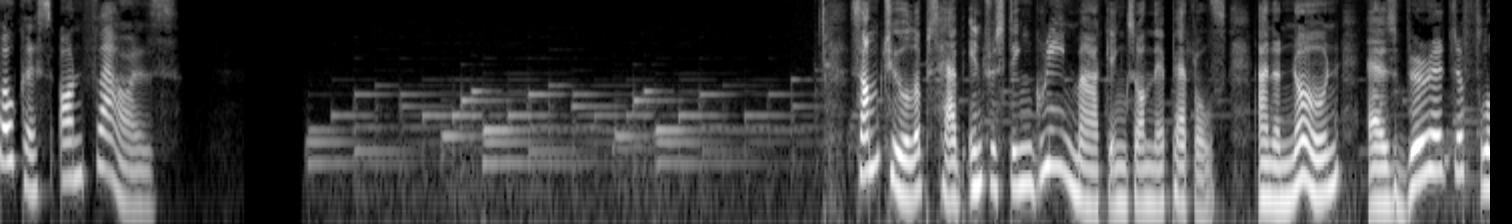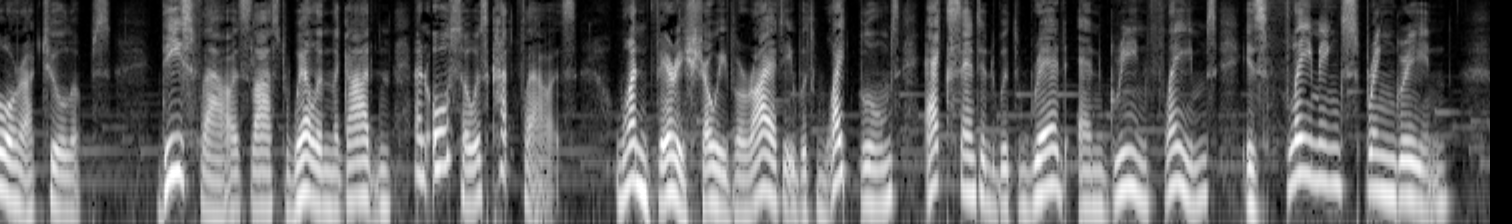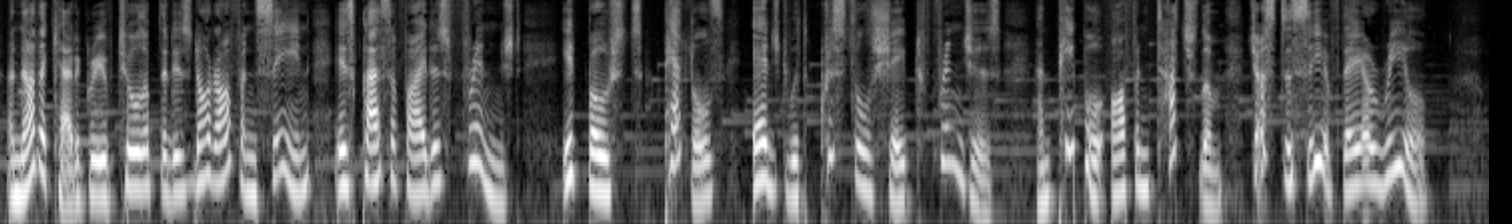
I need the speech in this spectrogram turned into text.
focus on flowers. Some tulips have interesting green markings on their petals and are known as viridiflora tulips. These flowers last well in the garden and also as cut flowers. One very showy variety with white blooms accented with red and green flames is flaming spring green. Another category of tulip that is not often seen is classified as fringed. It boasts petals edged with crystal shaped fringes, and people often touch them just to see if they are real.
